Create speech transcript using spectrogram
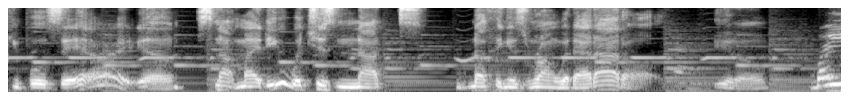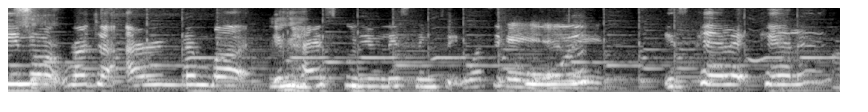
people say, all right, yeah, it's not my deal, which is not, nothing is wrong with that at all, you know. But you so, know, Roger, I remember in mm-hmm. high school you listening to what's it called? It's Kaylee, Kaylee?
